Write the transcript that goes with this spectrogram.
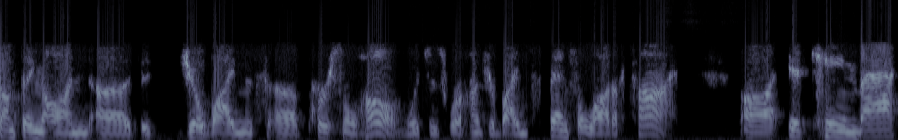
something on uh, Joe Biden's uh, personal home, which is where Hunter Biden spends a lot of time. It came back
